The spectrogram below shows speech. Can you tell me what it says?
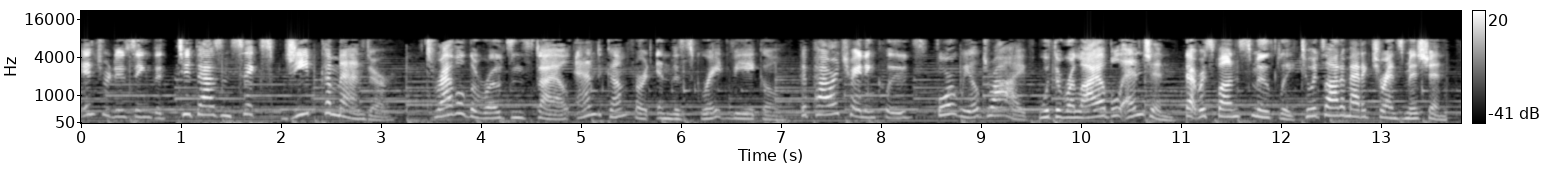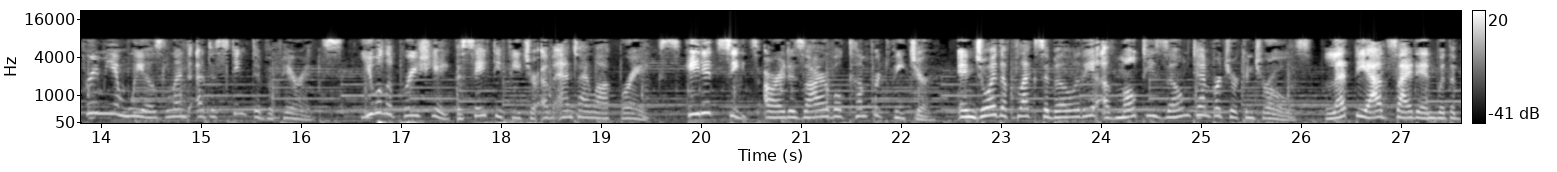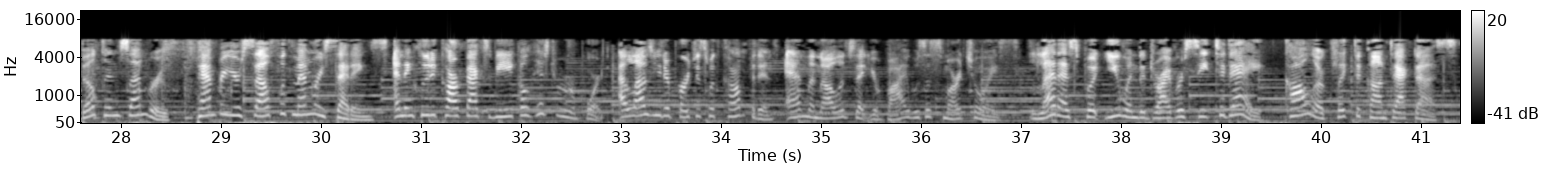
Introducing the 2006 Jeep Commander. Travel the roads in style and comfort in this great vehicle. The powertrain includes four-wheel drive with a reliable engine that responds smoothly to its automatic transmission. Premium wheels lend a distinctive appearance. You will appreciate the safety feature of anti-lock brakes. Heated seats are a desirable comfort feature. Enjoy the flexibility of multi-zone temperature controls. Let the outside in with a built-in sunroof. Pamper yourself with memory settings. An included Carfax vehicle history report allows you to purchase with confidence and the knowledge that your buy was a smart choice. Let us put you in the driver's seat today. Call or click to contact us.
